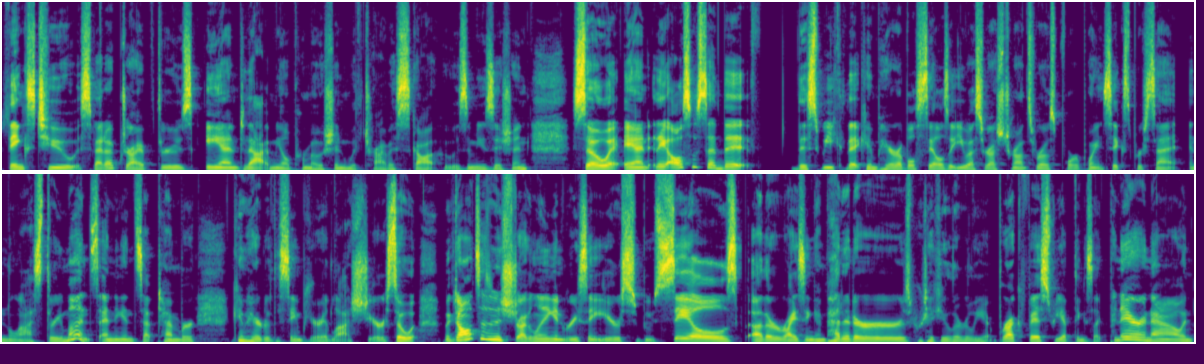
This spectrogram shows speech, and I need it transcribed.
thanks to sped up drive throughs and that meal promotion with Travis Scott, who is a musician. So, and they also said that this week that comparable sales at US restaurants rose 4.6% in the last three months, ending in September, compared with the same period last year. So, McDonald's has been struggling in recent years to boost sales. Other rising competitors, particularly at breakfast, we have things like Panera now, and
